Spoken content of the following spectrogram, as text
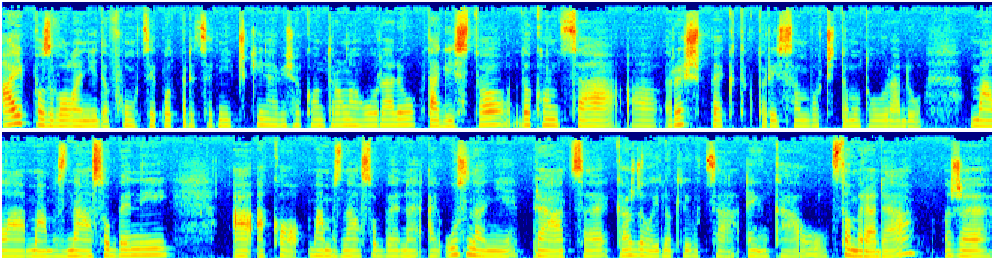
aj po zvolení do funkcie podpredsedničky Najvyššieho kontrolného úradu. Takisto dokonca rešpekt, ktorý som voči tomuto úradu mala, mám znásobený a ako mám znásobené aj uznanie práce každého jednotlivca NKU. Som rada, že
